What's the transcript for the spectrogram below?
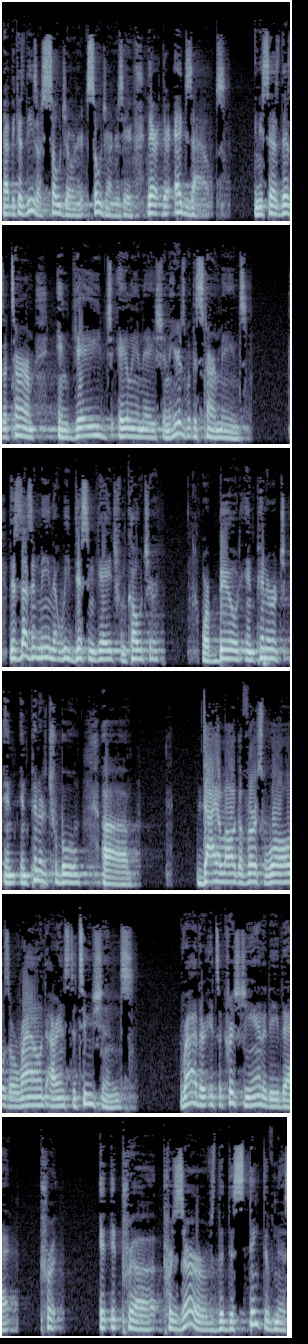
right? Because these are sojourners sojourners here. They're they're exiles, and he says there's a term engaged alienation. Here's what this term means. This doesn't mean that we disengage from culture or build impenetrable uh, dialogue averse walls around our institutions. Rather, it's a Christianity that it, it pre- preserves the distinctiveness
